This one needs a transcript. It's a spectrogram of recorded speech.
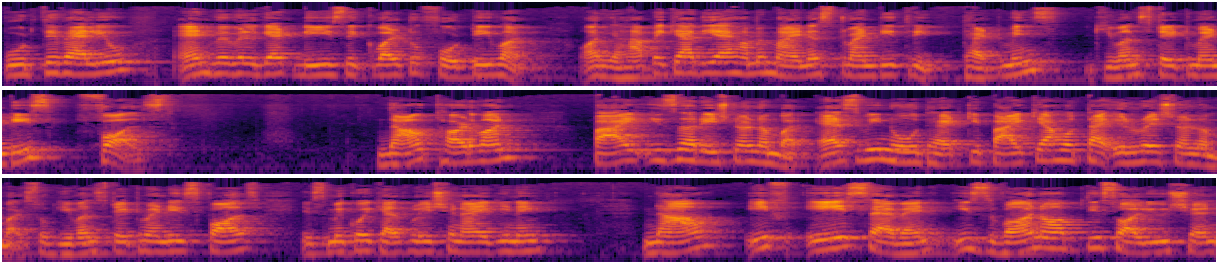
put the value and we will get d is equal to forty one और यहाँ पे क्या दिया है हमें? Minus twenty three that means given statement is false now third one pi is a rational number as we know that कि पाई क्या होता है? Irrational number so given statement is false इसमें कोई कैलकुलेशन आएगी नहीं। Now if A seven is one of the solution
